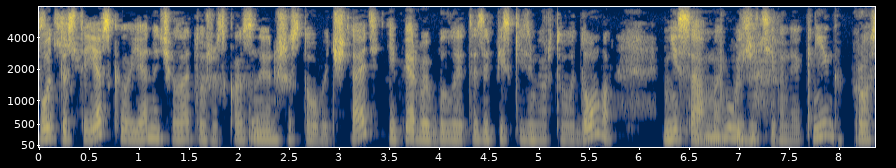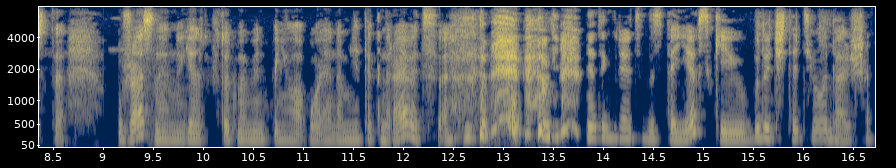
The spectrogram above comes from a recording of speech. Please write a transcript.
вот Достоевского я начала тоже с класса, наверное, шестого читать. И первое было это «Записки из мертвого дома». Не самая Боже. позитивная книга, просто ужасная, но я в тот момент поняла, ой, она мне так нравится. Мне так нравится Достоевский, и буду читать его дальше.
